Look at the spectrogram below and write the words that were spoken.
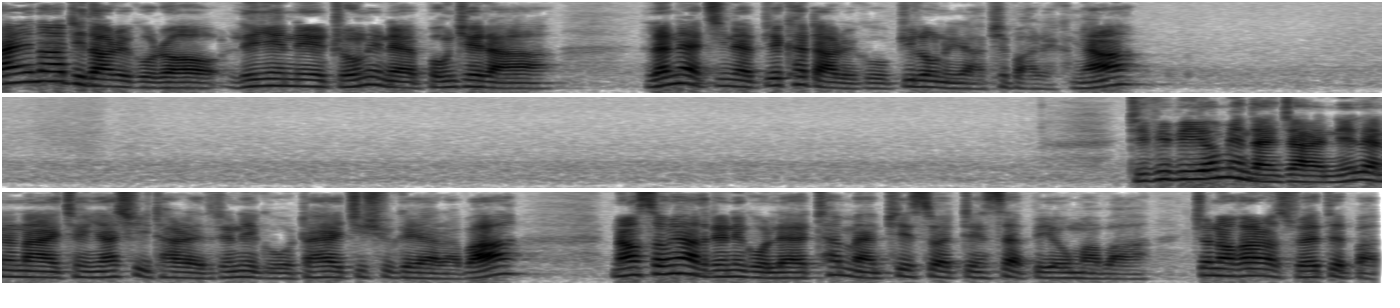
တိုင်းရင်းသားဒေသတွေကိုတော့လေရင်တွေ drone တွေနဲ့ပုံချဲတာလက်နက်ကြီးနဲ့ပစ်ခတ်တာတွေကိုပြုလုပ်နေတာဖြစ်ပါတယ်ခင်ဗျာ။ DVB ရုံးမြင့်တန်းကြားရဲ့နေ့လည်နှစ်နာရီချိန်ရရှိထားတဲ့သတင်းတွေကိုတိုက်ရိုက်ကြည့်ရှုခဲ့ရတာပါ။နောက်ဆုံးရသတင်းတွေကိုလည်းထပ်မံဖြည့်ဆွတ်တင်ဆက်ပေးအောင်ပါပါ။ကျွန်တော်ကတော့ဇွဲတစ်ပါ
